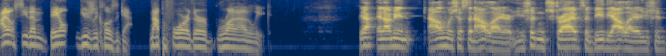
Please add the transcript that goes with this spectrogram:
I don't see them. They don't usually close the gap, not before they're run out of the league. Yeah. And I mean, Allen was just an outlier. You shouldn't strive to be the outlier. You should,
